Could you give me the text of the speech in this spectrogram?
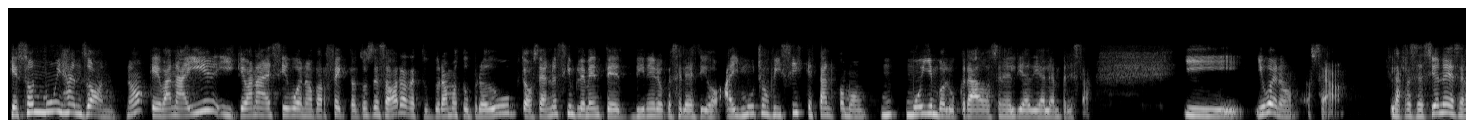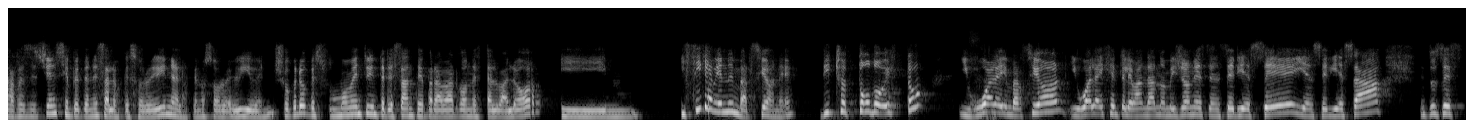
que son muy hands-on, ¿no? Que van a ir y que van a decir, bueno, perfecto, entonces ahora reestructuramos tu producto, o sea, no es simplemente dinero que se les dio, hay muchos VCs que están como muy involucrados en el día a día de la empresa. Y, bueno, o sea, las recesiones, en las recesiones siempre tenés a los que sobreviven y a los que no sobreviven. Yo creo que es un momento interesante para ver dónde está el valor y, sigue habiendo inversión. ¿eh? Dicho todo esto, igual hay inversión, igual hay gente levantando millones en serie C y en serie A. Entonces,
